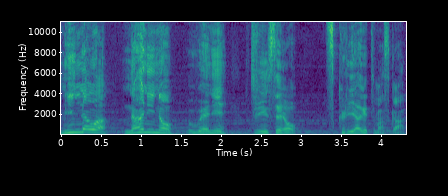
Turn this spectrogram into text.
みんなは何の上に人生を作り上げてますか？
